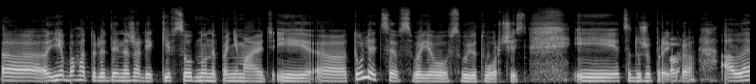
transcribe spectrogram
е, є багато людей, на жаль, які все одно не понімають і е, тулять це в свою, в свою творчість. І це дуже прикро. Але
